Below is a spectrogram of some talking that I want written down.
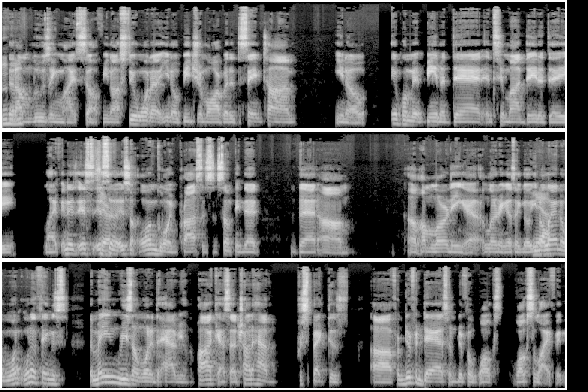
mm-hmm. that I'm losing myself. You know, I still want to, you know, be Jamar, but at the same time, you know, implement being a dad into my day to day life. And it's it's, sure. it's a it's an ongoing process. It's something that that um, um I'm learning uh, learning as I go. You yeah. know, Landall, one one of the things, the main reason I wanted to have you on the podcast, I try to have perspectives uh, from different dads from different walks walks of life. And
